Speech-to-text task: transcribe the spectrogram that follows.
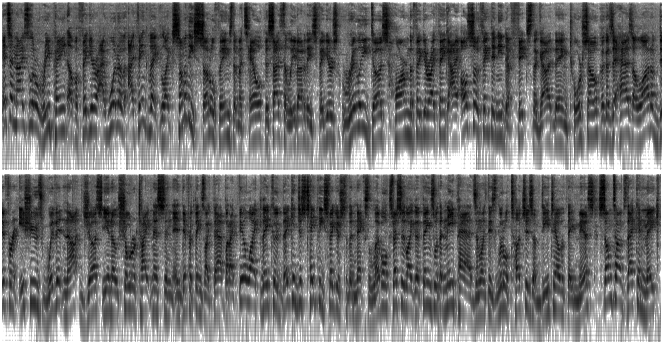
it's a nice little repaint of a figure. I would have, I think that, like, some of these subtle things that Mattel decides to leave out of these figures really does harm the figure, I think. I also think they need to fix the goddamn torso because it has a lot of different issues with it, not just, you know, shoulder tightness and, and different things like that, but I feel like they could, they could just take these figures to the next level, especially like the things with the knee pads and like these little touches of detail that they miss. Sometimes that can make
